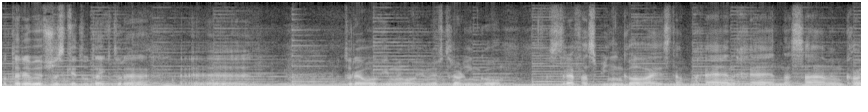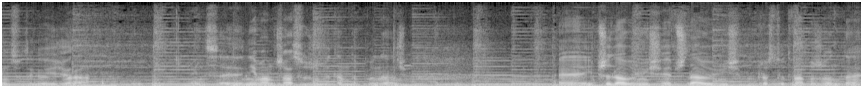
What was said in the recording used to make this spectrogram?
bo te ryby wszystkie tutaj, które, yy, które łowimy, łowimy w trollingu. Strefa spinningowa jest tam hen, hen, na samym końcu tego jeziora, więc yy, nie mam czasu, żeby tam dopłynąć. Yy, I przydałby mi się, przydałyby mi się po prostu dwa porządne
